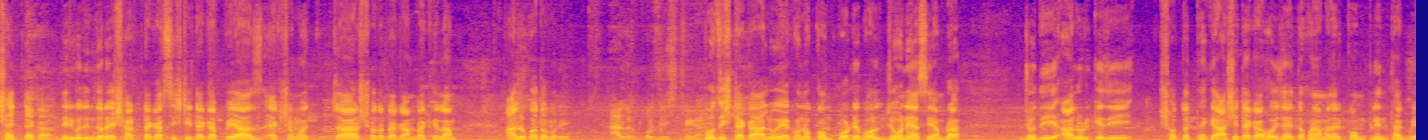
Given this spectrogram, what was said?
ষাট টাকা। দীর্ঘদিন ধরে ষাট টাকা সিক্সটি টাকা পেঁয়াজ একসময় চারশত টাকা আমরা খেলাম। আলু কত করে? আলু পঁচিশ টাকা। পঁচিশ টাকা আলু এখনও কমফোর্টেবল জোনে আছি আমরা। যদি আলুর কেজি সত্তর থেকে আশি টাকা হয়ে যায় তখন আমাদের কমপ্লেন থাকবে।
